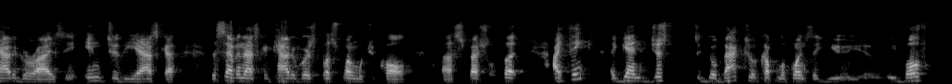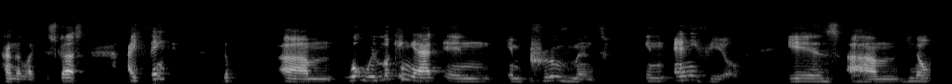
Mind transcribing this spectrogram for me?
categorize into the ASCA, the seven ASCA categories plus one, which we call uh, special. But I think again, just to go back to a couple of points that you, you we both kind of like discussed, I think um, what we're looking at in improvement in any field is um, you know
